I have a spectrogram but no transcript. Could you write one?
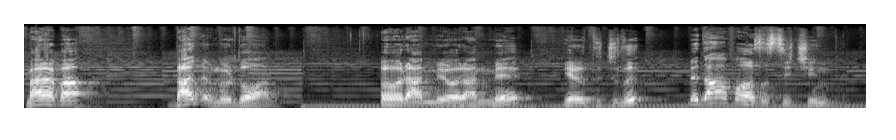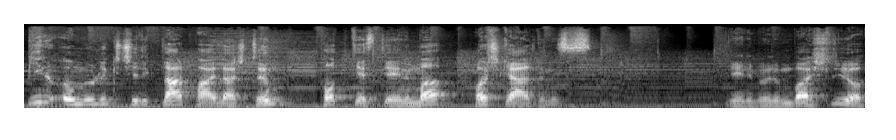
Merhaba, ben Ömür Doğan. Öğrenme öğrenme, yaratıcılık ve daha fazlası için bir ömürlük içerikler paylaştığım podcast yayınıma hoş geldiniz. Yeni bölüm başlıyor.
